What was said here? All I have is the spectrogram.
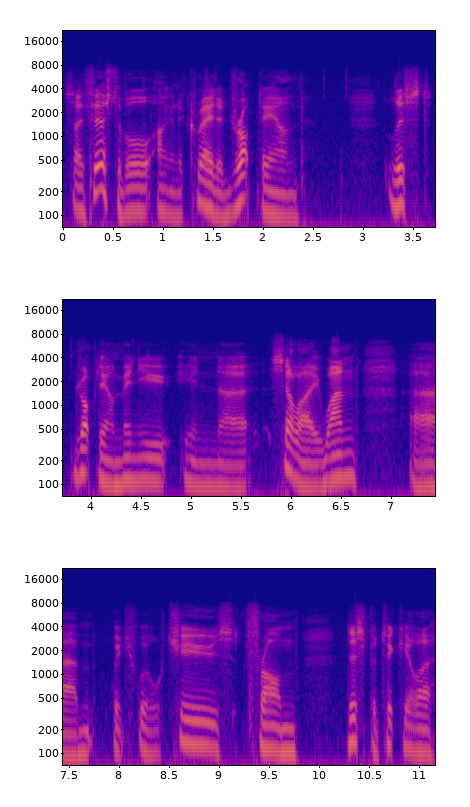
So first of all, I'm going to create a drop-down list drop-down menu in uh, cell A1 um, which will choose from this particular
